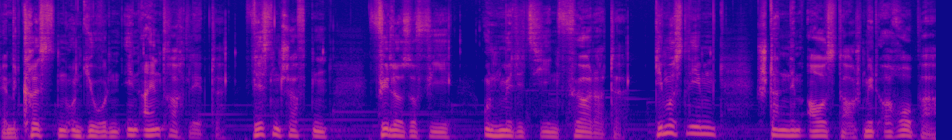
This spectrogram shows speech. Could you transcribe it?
der mit Christen und Juden in Eintracht lebte, Wissenschaften, Philosophie und Medizin förderte. Die Muslimen standen im Austausch mit Europa.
